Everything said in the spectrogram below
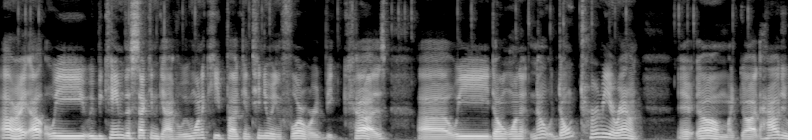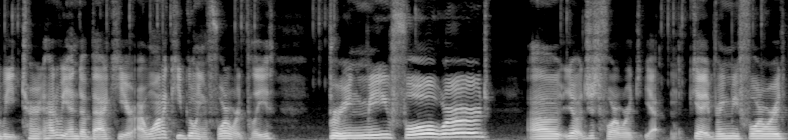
All right, oh, we we became the second guy, but we want to keep uh, continuing forward because uh, we don't want to. No, don't turn me around. It, eh, oh my God, how did we turn? How do we end up back here? I want to keep going forward, please. Bring me forward. Uh, yo, just forward. Yeah. Okay, bring me forward.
